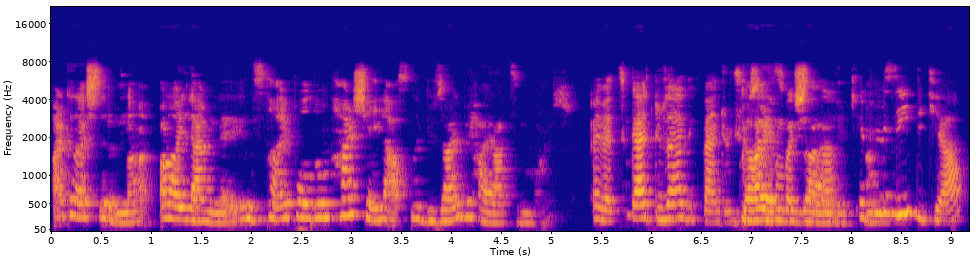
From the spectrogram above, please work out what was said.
Arkadaşlarımla, ailemle, hani sahip olduğum her şeyle aslında güzel bir hayatım var. evet gayet güzeldik bence 3. Gayet sınıfın başında. güzeldik, Hepimiz iyiydik ya.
